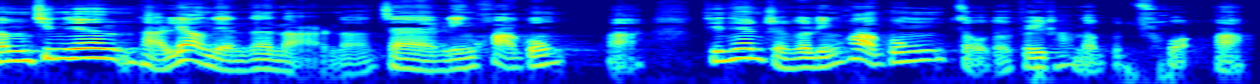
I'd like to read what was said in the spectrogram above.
那么今天啊，亮点在哪儿呢？在磷化工啊，今天整个磷化工走得非常的不错啊。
